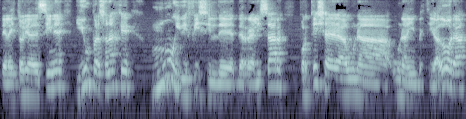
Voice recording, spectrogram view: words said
de la historia del cine y un personaje muy difícil de, realizar, porque ella era una, una investigadora,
